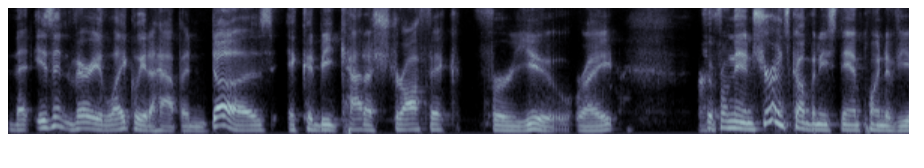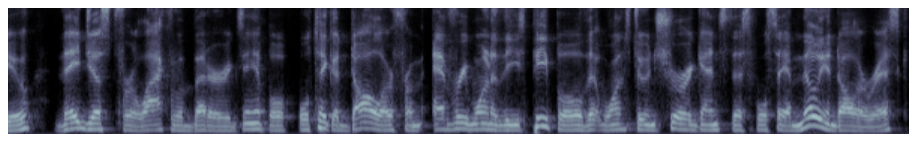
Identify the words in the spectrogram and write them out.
that isn't very likely to happen does, it could be catastrophic for you, right? So, from the insurance company standpoint of view, they just, for lack of a better example, will take a dollar from every one of these people that wants to insure against this, we'll say a million dollar risk.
